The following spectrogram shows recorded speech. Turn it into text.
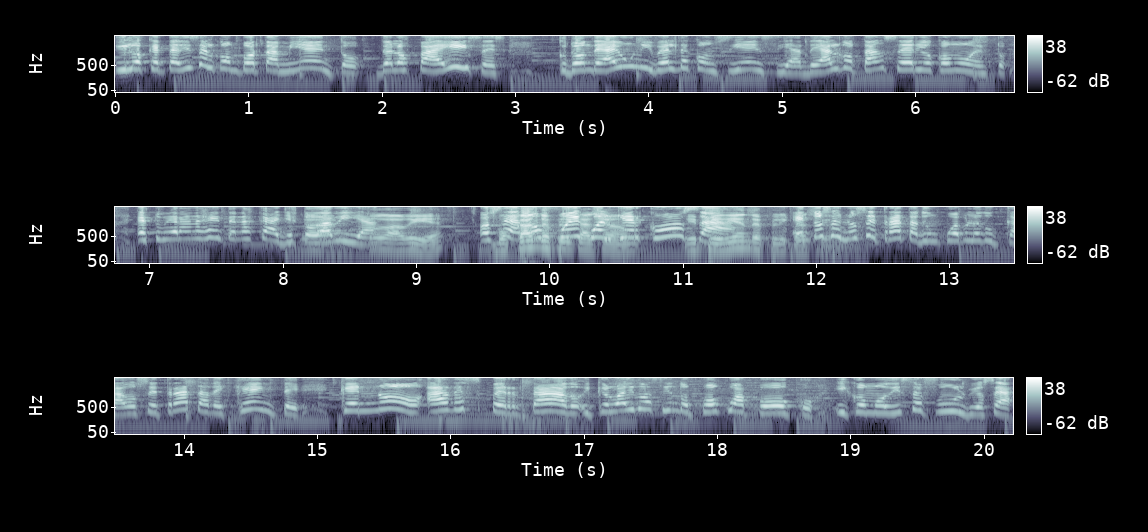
y lo que te dice el comportamiento de los países donde hay un nivel de conciencia de algo tan serio como esto, estuvieran la gente en las calles Claro, todavía. Todavía. O sea, buscando no fue cualquier cosa. Y pidiendo explicación. Entonces no se trata de un pueblo educado, se trata de gente que no ha despertado y que lo ha ido haciendo poco a poco. Y como dice Fulvio, o sea,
